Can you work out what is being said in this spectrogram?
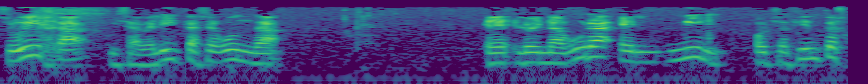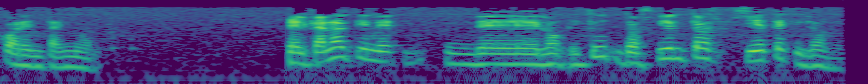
su hija, Isabelita II, eh, lo inaugura en 1849. El canal tiene de longitud 207 kilómetros,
